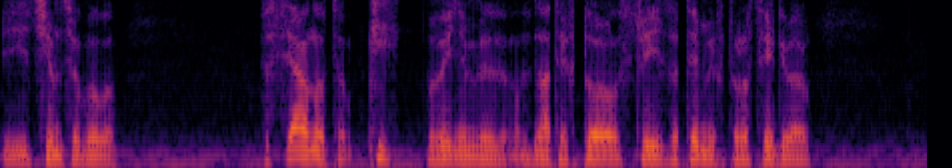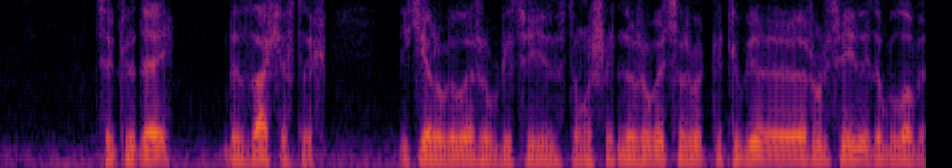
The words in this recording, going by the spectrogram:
і чим це було досягнуто, повинні знати, хто стоїть за тим і хто розстрілював цих людей беззахисних, які робили революцію гідності. Тому що не робити революцію гідності не було б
